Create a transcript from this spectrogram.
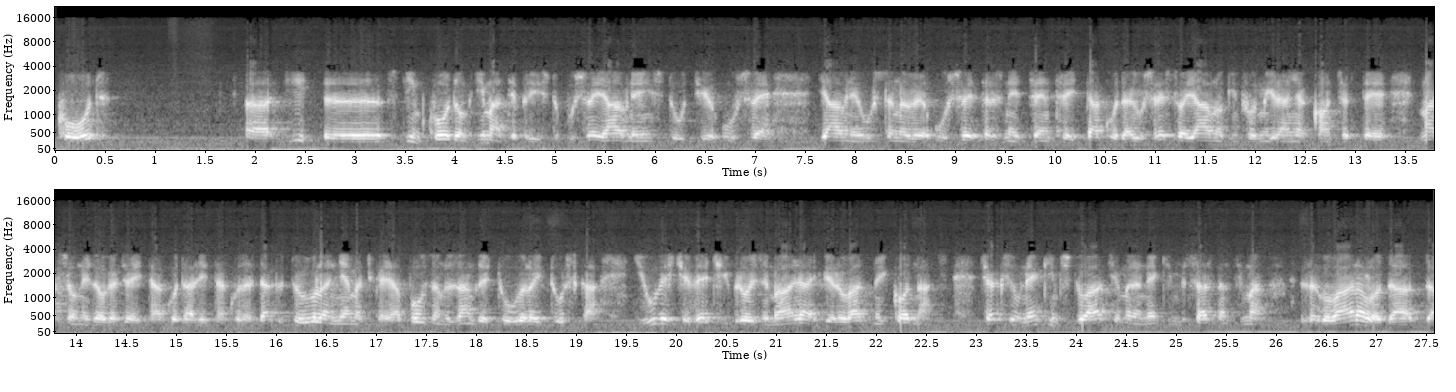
kod a, i e, s tim kodom imate pristup u sve javne institucije, u sve javne ustanove, u kulturne centre i tako da je u sredstva javnog informiranja, koncerte, masovne događaje i tako dalje i tako dalje. Dakle, to je uvela Njemačka, ja pouzdano znam da je to uvela i Turska i uvešće veći broj zemalja i vjerovatno i kod nas. Čak se u nekim situacijama, na nekim sastancima zagovaralo da, da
